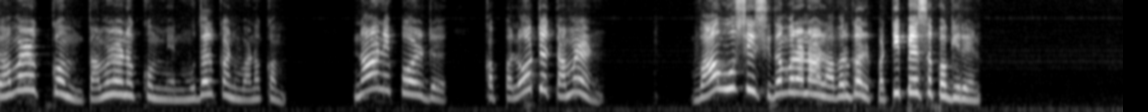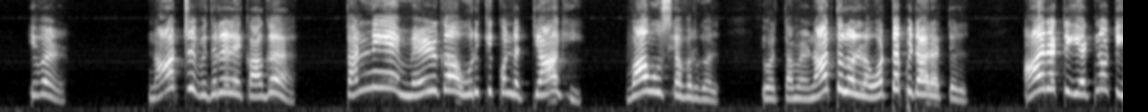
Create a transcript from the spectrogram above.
தமிழுக்கும் தமிழனுக்கும் என் முதல் கண் வணக்கம். நான் இப்பொழுது கப்பலோட்டு தமிழன். வஉசி சிதம்பரனால் அவர்கள் பற்றி பேசப் போகிறேன். இவர் நாற்று விதிரலைக்காக தன்னையே மெழுகா உருக்கி கொண்ட தியாகி வஉசி அவர்கள். இவர் தமிழ்நாட்டில் உள்ள ஒட்டப்பிடாரத்தில் ஆயிரத்தி எட்நூற்றி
